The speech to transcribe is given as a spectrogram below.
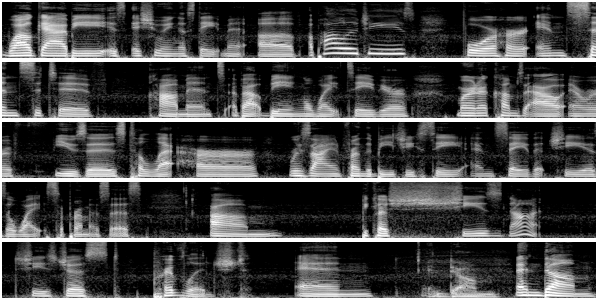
While Gabby is issuing a statement of apologies for her insensitive comments about being a white savior, Myrna comes out and refuses to let her resign from the BGC and say that she is a white supremacist um, because she's not. She's just privileged and And dumb. and dumb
